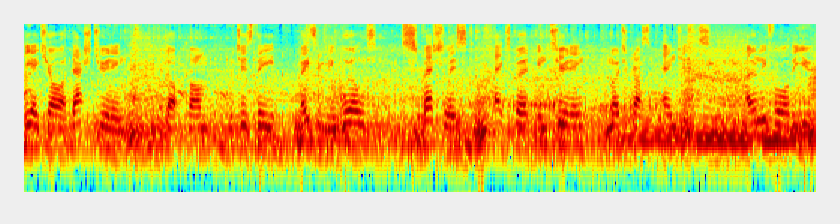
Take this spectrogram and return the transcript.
EHR-tuning.com, which is the basically world's specialist expert in tuning motocross engines, only for the youth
